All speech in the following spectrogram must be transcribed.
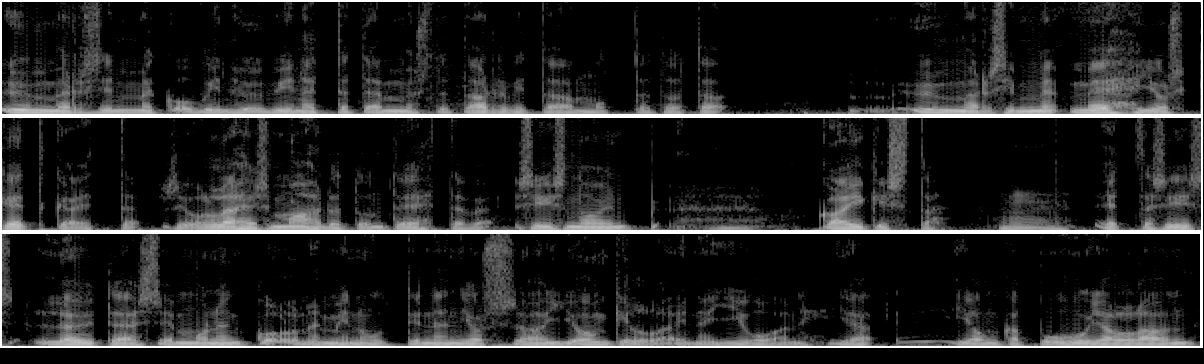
ymmärsimme kovin hyvin, että tämmöistä tarvitaan, mutta tota, ymmärsimme me, jos ketkä, että se on lähes mahdoton tehtävä, siis noin kaikista. Mm. Että siis löytää semmoinen kolmeminuuttinen, jossa on jonkinlainen juoni ja jonka puhujalla on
